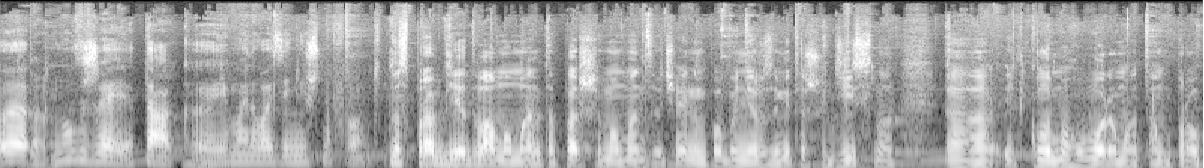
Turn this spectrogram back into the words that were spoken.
е, Так. ну вже є так. е, Я маю на увазі ніж на фронті. Насправді є два моменти. Перший момент, звичайно, ми повинні розуміти, що дійсно, е, і коли ми говоримо там про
